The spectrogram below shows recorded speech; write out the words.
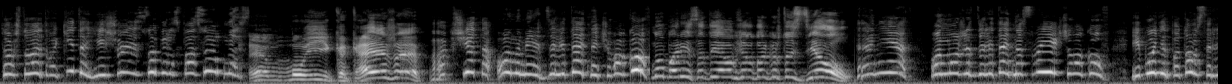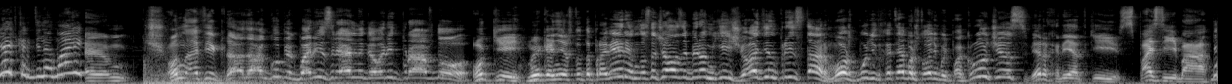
то, что у этого кита еще и суперспособность? Эм, ну и какая же? Вообще-то он умеет залетать на чуваков. Ну, Борис, это я вообще-то только что сделал. Да нет, он может залетать на своих чуваков и будет потом стрелять как динамайк. Эм, чё на нафиг? Да-да, Кубик, Борис реально говорит правду. Окей, мы, конечно, это проверим, но сначала заберем еще один пристар. Может, будет хотя бы что-нибудь покруче, сверхредкий. Спасибо. Да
